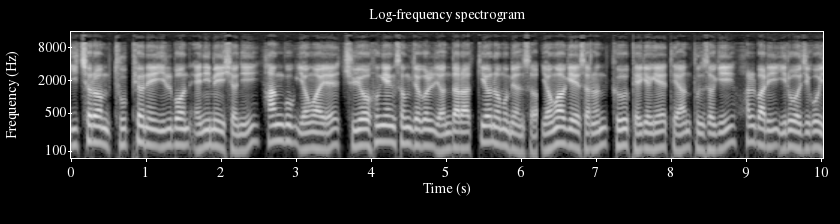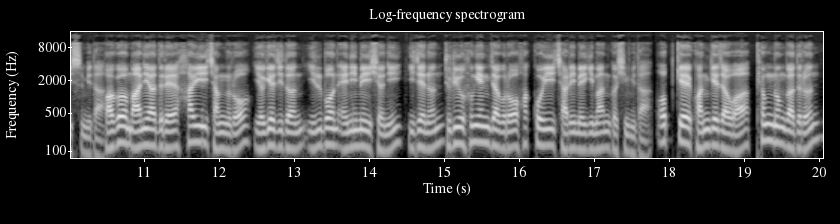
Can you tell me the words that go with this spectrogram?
이처럼 두 편의 일본 애니메이션이 한국 영화의 주요 흥행 성적을 연달아 뛰어넘으면서 영화계에서는 그 배경에 대한 분석이 활발히 이루어지고 있습니다. 과거 마니아들의 하위 장르로 여겨지던 일본 애니메이션이 이제는 주류 흥행작으로 확고히 자리매김한 것입니다. 업계 관계자와 평론가들은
